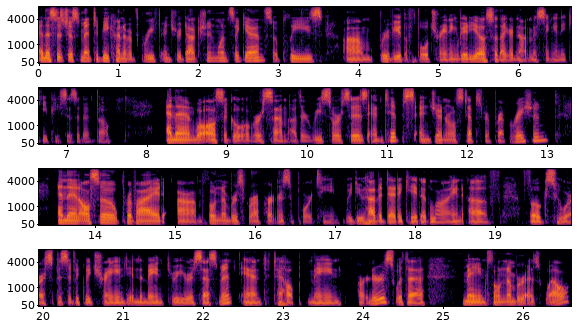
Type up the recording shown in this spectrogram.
And this is just meant to be kind of a brief introduction once again. So please um, review the full training video so that you're not missing any key pieces of info. And then we'll also go over some other resources and tips and general steps for preparation. And then also provide um, phone numbers for our partner support team. We do have a dedicated line of folks who are specifically trained in the Maine through-year assessment and to help Maine partners with a main phone number as well.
